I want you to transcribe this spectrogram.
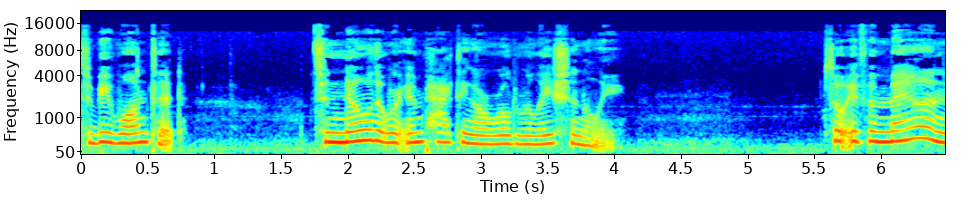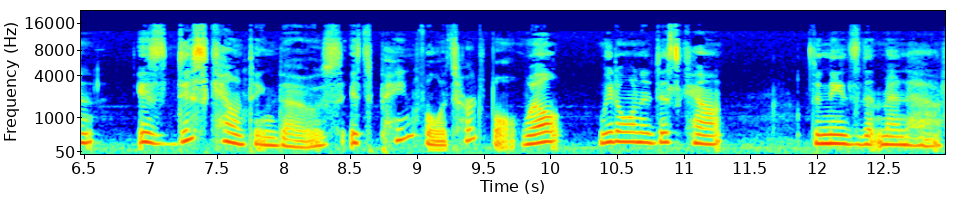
to be wanted, to know that we're impacting our world relationally. So if a man is discounting those, it's painful, it's hurtful. Well, we don't want to discount the needs that men have.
